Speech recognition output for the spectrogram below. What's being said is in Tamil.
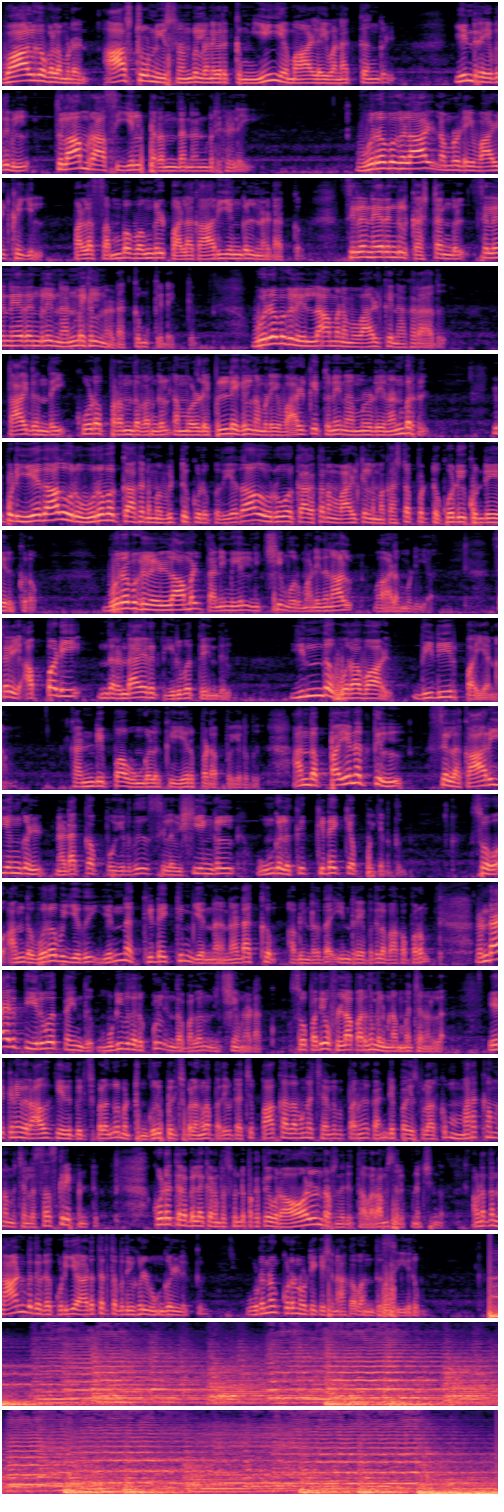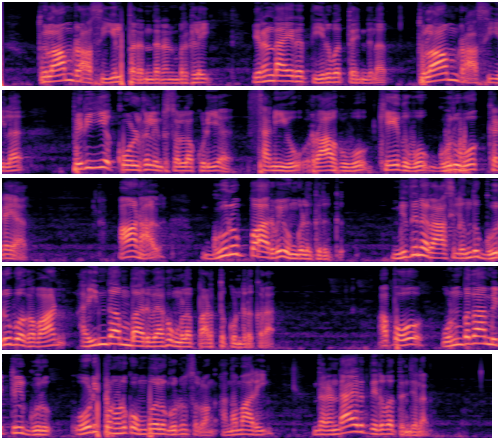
வாழ்க வளமுடன். ஆஸ்ட்ரோ நியூஸ் நண்பர்கள் அனைவருக்கும் இனிய மாலை வணக்கங்கள். இன்றைய பதிவில் துலாம் ராசியில் பிறந்த நண்பர்களே. உறவுகளால் நம்மளுடைய வாழ்க்கையில் பல சம்பவங்கள் பல காரியங்கள் நடக்கும். சில நேரங்கள் கஷ்டங்கள் சில நேரங்களில் நன்மைகள் நடக்கும் கிடைக்கும். உறவுகள் இல்லாமல் நம்ம வாழ்க்கை நகராது. தாய் தந்தை கூட பிறந்தவர்கள் நம்மளுடைய பிள்ளைகள் நம்முடைய வாழ்க்கை துணை நம்மளுடைய நண்பர்கள் இப்படி ஏதாவது ஒரு உறவுக்காக நம்ம விட்டு கொடுப்பது ஏதாவது ஒரு உறவுக்காகத்தான் நம்ம வாழ்க்கையில் நம்ம கஷ்டப்பட்டு கூடிக்கொண்டே இருக்கிறோம். உறவுகள் இல்லாமல் தனிமையில் நிச்சயம் ஒரு மனிதனால் வாழ முடியாது. சரி அப்படி இந்த ரெண்டாயிரத்தி இருபத்தைந்தில் இந்த உறவால் திடீர் பயணம் கண்டிப்பாக உங்களுக்கு ஏற்பட போகிறது. அந்த பயணத்தில் சில காரியங்கள் நடக்கப் போகிறது சில விஷயங்கள் உங்களுக்கு கிடைக்கப் போகிறது. ஸோ அந்த உறவு எது? என்ன கிடைக்கும்? என்ன நடக்கும்? அப்படின்றத இன்றைய பதிவில் பார்க்க போகிறோம் ரெண்டாயிரத்தி இருபத்தைந்து முடிவதற்குள் இந்த பலன் நிச்சயம் நடக்கும். ஸோ பதிவு ஃபுல்லாக பாருங்கள் மேலும் நம்ம சேனலில் ஏற்கனவே ராகுக்கு எது பிரிச்சு பலங்கள் மற்றும் குரு பிரிச்சு பலங்களை பதிவிட்டாச்சு. பார்க்காதவங்க சேனல் பாருங்கள் கண்டிப்பாக யூஸ்ஃபுல்லாக இருக்கும். மறக்காமல் நம்ம சேனலை சப்ஸ்கிரைப் பண்ணிட்டு கூட திற பெல்லை ப்ரெஸ் பண்ணிட்டு பக்கத்தில் ஒரு ஆளுன்ற தவறாமல் செலக்ட் பண்ணி வச்சுங்க அவனை தான் நான் பதிவிடக்கூடிய அடுத்தடுத்த பதிவுகள் உங்களுக்கு உடனுக்குடன் நோட்டிஃபிகேஷனாக வந்து சேரும். துலாம் ராசியில் பிறந்த நண்பர்களே இரண்டாயிரத்தி இருபத்தைந்தில் துலாம் ராசியில் பெரிய கோள்கள் என்று சொல்லக்கூடிய சனியோ ராகுவோ கேதுவோ குருவோ கிடையாது. ஆனால் குரு பார்வை உங்களுக்கு இருக்குது மிதுன ராசியிலிருந்து குரு பகவான் ஐந்தாம் பார்வையாக உங்களை பார்த்து கொண்டிருக்கிறார். அப்போது ஒன்பதாம் வீட்டில் குரு ஓடிப்போனவனுக்கு ஒன்பதுல குருன்னு சொல்லுவாங்க. அந்த மாதிரி இந்த ரெண்டாயிரத்தி இருபத்தஞ்சில்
